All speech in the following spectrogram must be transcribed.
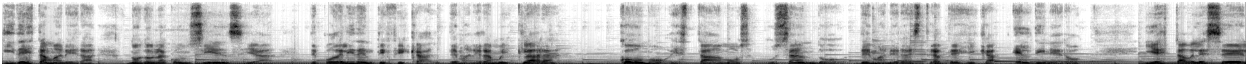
Y de esta manera nos da una conciencia de poder identificar de manera muy clara cómo estamos usando de manera estratégica el dinero y establecer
